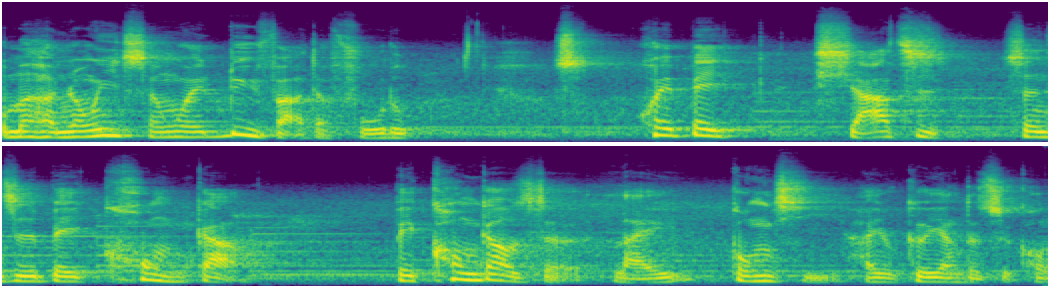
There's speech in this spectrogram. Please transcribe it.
我们很容易成为律法的俘虏，会被辖制，甚至被控告，被控告者来攻击，还有各样的指控。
